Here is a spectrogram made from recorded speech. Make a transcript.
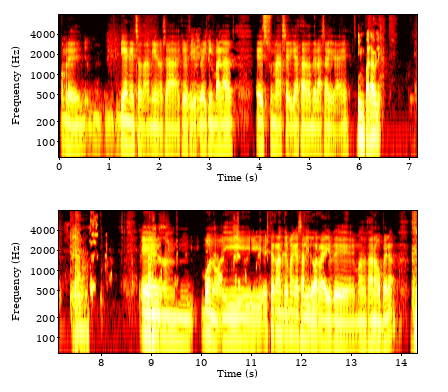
Hombre, bien hecho también. O sea, quiero decir, Bien Breaking Bad es una seriaza donde las haya, ¿eh? Imparable. Eh, bueno, y este gran tema que ha salido a raíz de Manzana Opera. y,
